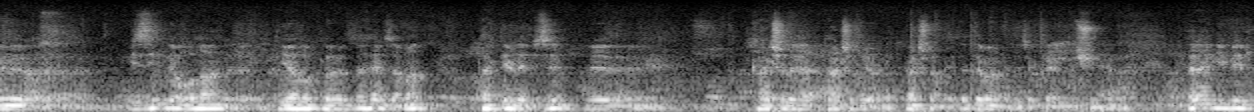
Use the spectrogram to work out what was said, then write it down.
e, bizimle olan e, diyaloglarında her zaman takdirle bizi e, karşılaya, karşılıyor, karşılamaya da devam edeceklerini düşünüyorum. Herhangi bir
